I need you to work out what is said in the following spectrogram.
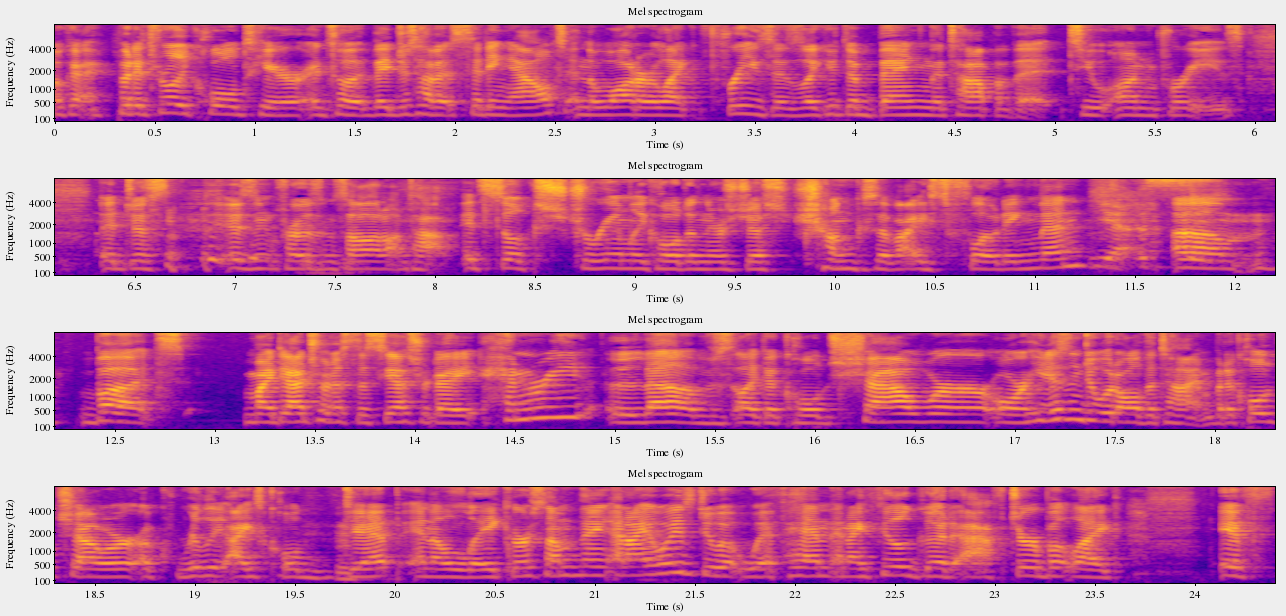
Okay, but it's really cold here, and so they just have it sitting out, and the water like freezes. Like you have to bang the top of it to unfreeze. It just isn't frozen solid on top. It's still extremely cold, and there's just chunks of ice floating. Then Yes. Um, but my dad showed us this yesterday. Henry loves like a cold shower, or he doesn't do it all the time, but a cold shower, a really ice cold mm. dip in a lake or something. And I always do it with him, and I feel good after. But like, if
